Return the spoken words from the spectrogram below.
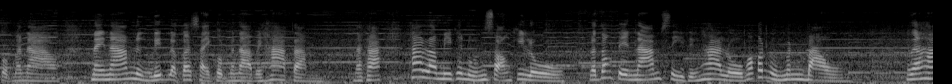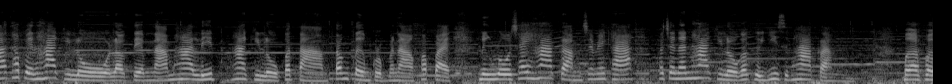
กรดมะนาว ในน้ำหนึ่งลิตร แล้วก็ใส่กรดมะนาวไป 5 กรัมนะคะ ถ้าเรามีขนุน 2 กิโลเราต้องเตรียมน้ำ4-5 โล เพราะขนุนมันเบานะคะถ้าเป็น 5 กิโลเราเตรียมน้ำ5ลิตร 5 กิโลก็ตาม ต้องเติมกรดมะนาวเข้าไป 1 โลใช้ 5 กรัมใช่ไหมคะ เพราะฉะนั้น 5 กิโลก็คือ 25 กรัม เมื่อพอ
